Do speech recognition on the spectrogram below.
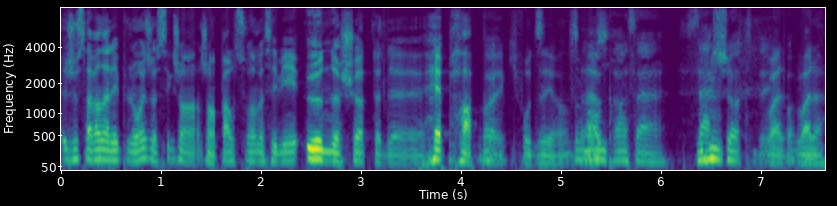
Juste avant d'aller plus loin, je sais que j'en parle souvent, mais c'est bien une shot de hip-hop Ouais. euh, qu'il faut dire. hein. Tout le monde prend sa, sa Mhm. shot de Voilà. hip-hop. voilà.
